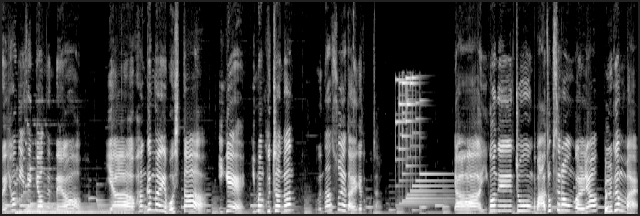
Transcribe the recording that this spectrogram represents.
뇌형이 생겼는데요. 이야, 황금 날개 멋있다. 이게 29,000원? 은하수의 날개도 보자. 야, 이거는 좀 마족스러운걸요? 붉은 말.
